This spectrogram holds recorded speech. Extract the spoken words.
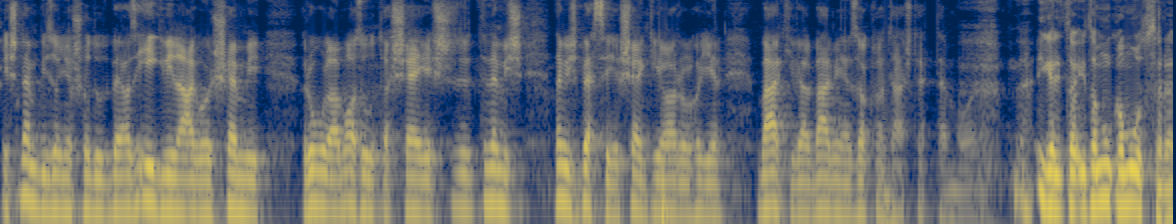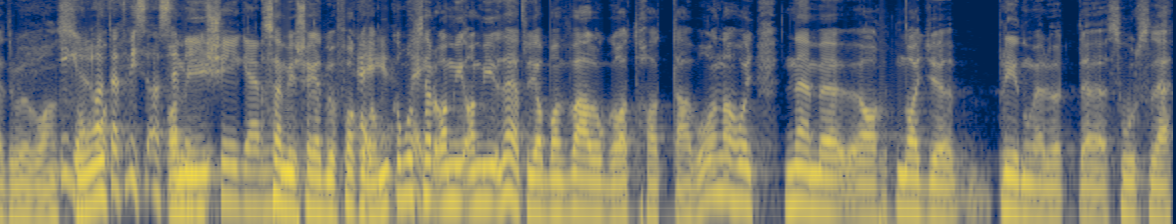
és nem bizonyosodott be az égvilágon semmi rólam azóta se, és nem is, nem is beszél senki arról, hogy én bárkivel bármilyen zaklatást tettem volna. Igen, itt a, itt a munkamódszeredről van Igen, szó. A, tehát vissza a személyiségem. A személyiségedből fakad igen, a munkamódszer, ami, ami lehet, hogy abban válogathattál volna, hogy nem a nagy plénum előtt eh, szúrsz le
